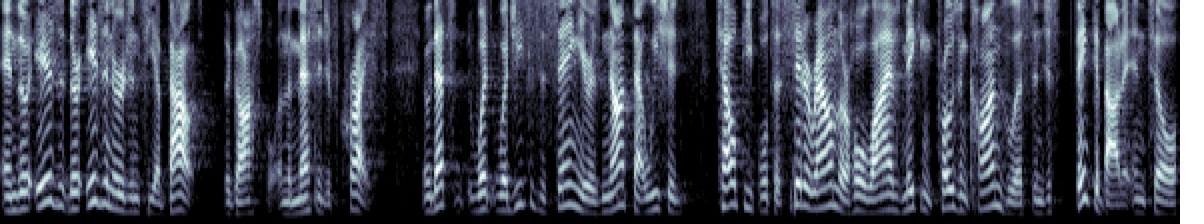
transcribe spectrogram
And there is, there is an urgency about the gospel and the message of Christ. And that's what, what Jesus is saying here is not that we should tell people to sit around their whole lives making pros and cons lists and just think about it until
